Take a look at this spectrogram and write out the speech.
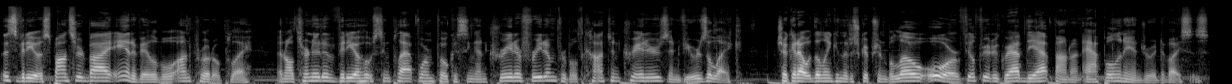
This video is sponsored by and available on Protoplay, an alternative video hosting platform focusing on creative freedom for both content creators and viewers alike. Check it out with the link in the description below, or feel free to grab the app found on Apple and Android devices.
